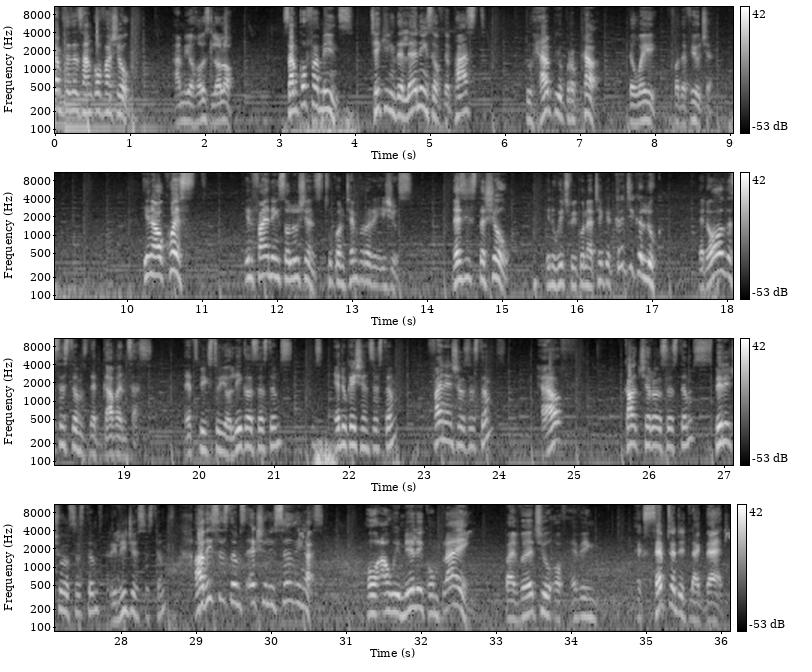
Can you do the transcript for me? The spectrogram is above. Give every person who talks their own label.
Speaker 1: Welcome to the Sankofa Show. I'm your host Lolo. Sankofa means taking the learnings of the past to help you propel the way for the future. In our quest in finding solutions to contemporary issues, this is the show in which we're going to take a critical look at all the systems that governs us. That speaks to your legal systems, education system, financial systems, health, cultural systems, spiritual systems, religious systems? Are these systems actually serving us? Or are we merely complying by virtue of having accepted it like that?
